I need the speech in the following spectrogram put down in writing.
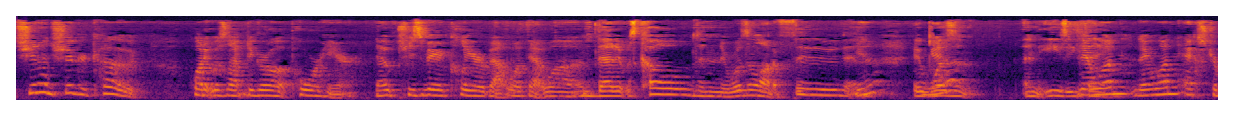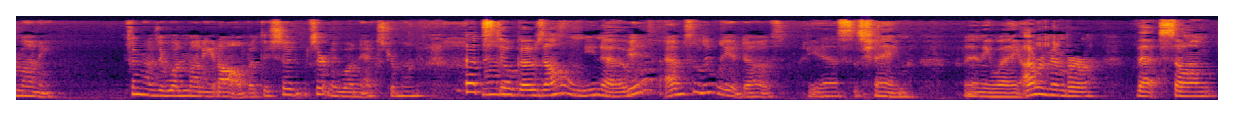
she doesn't sugarcoat what it was like to grow up poor here. Nope. She's very clear about what that was. that it was cold and there wasn't a lot of food and Yeah. it Yeah. wasn't an easy There thing. wasn't, there wasn't extra money. Sometimes there wasn't money at all, but there certainly wasn't extra money. that still goes on, you know. Yeah, absolutely, it does. Yeah, it's a shame. Anyway, I remember that song,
